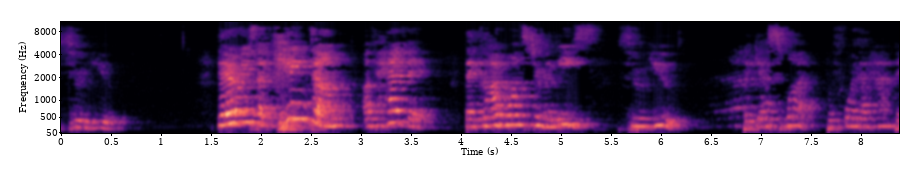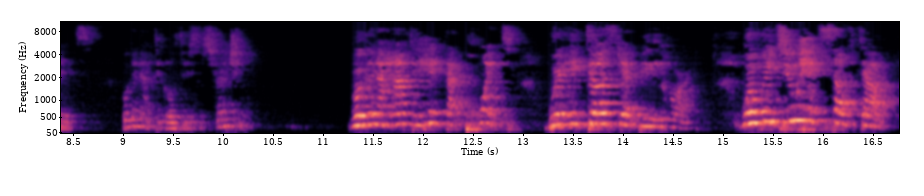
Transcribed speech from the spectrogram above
through you. There is a kingdom of heaven that God wants to release through you. But guess what? Before that happens, we're going to have to go through some stretching. We're going to have to hit that point where it does get really hard. Where we do hit self-doubt.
